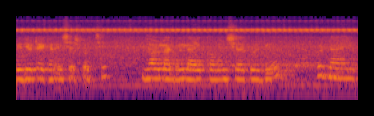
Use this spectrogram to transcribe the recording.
ভিডিওটা এখানেই শেষ করছি। ভালো লাগলে লাইক কমেন্ট শেয়ার করে দিও। গুড নাইট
